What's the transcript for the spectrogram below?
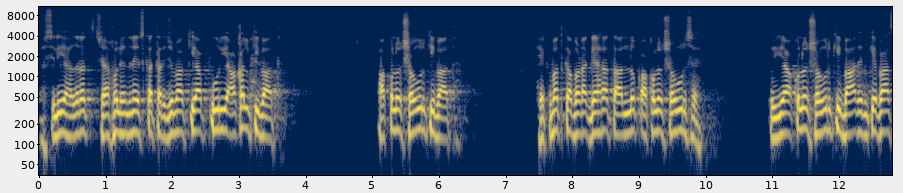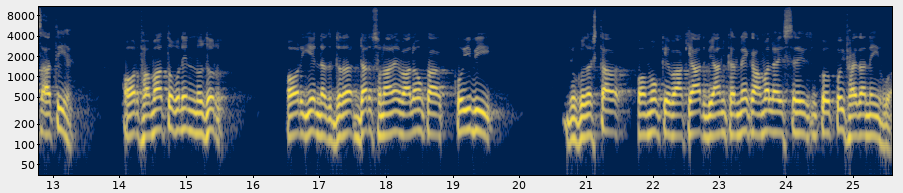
اس لیے حضرت شیخ الہند نے اس کا ترجمہ کیا، پوری عقل کی بات، عقل و شعور کی بات۔ حکمت کا بڑا گہرا تعلق عقل و شعور سے۔ تو یہ عقل و شعور کی بات ان کے پاس آتی ہے۔ اور فمات غن نظر اور یہ ڈر سنانے والوں کا کوئی بھی جو گزشتہ قوموں کے واقعات بیان کرنے کا عمل ہے، اس سے ان کو کوئی فائدہ نہیں ہوا۔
